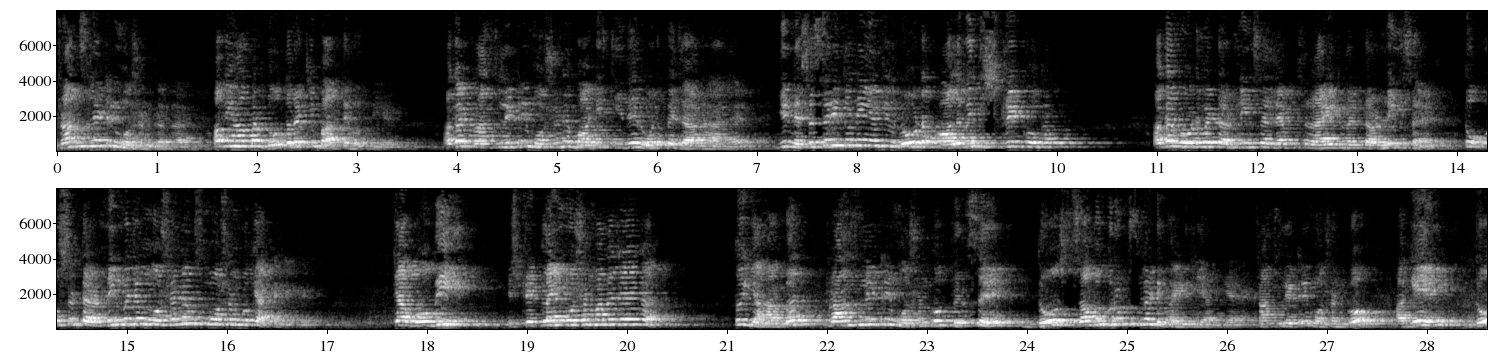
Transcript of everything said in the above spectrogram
ट्रांसलेटरी मोशन कर रहा है। अब यहाँ पर दो तरह की बातें होती है। अगर ट्रांसलेटरी मोशन है बॉडी सीधे रोड पे जा रहा है, ये नेसेसरी तो नहीं है कि रोड ऑलवेज स्ट्रेट होगा। अगर रोड में टर्निंग्स है लेफ़्ट राइट में टर्निंग्स है तो उस टर्निंग में जो मोशन है, उस मोशन को क्या कहेंगे? क्या वो भी स्ट्रेट लाइन मोशन माना जाएगा? तो यहाँ पर ट्रांसलेटरी मोशन को फिर से दो सब ग्रुप्स में डिवाइड किया गया है। ट्रांसलेटरी मोशन को अगेन दो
